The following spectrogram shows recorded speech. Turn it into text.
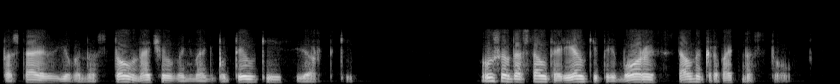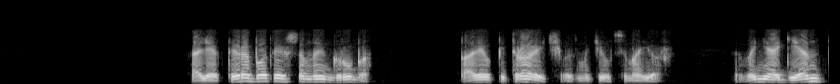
поставив его на стол, начал вынимать бутылки и свертки. Усов достал тарелки, приборы, стал накрывать на стол. «Олег, ты работаешь со мной грубо». «Павел Петрович», — возмутился майор, — «вы не агент,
